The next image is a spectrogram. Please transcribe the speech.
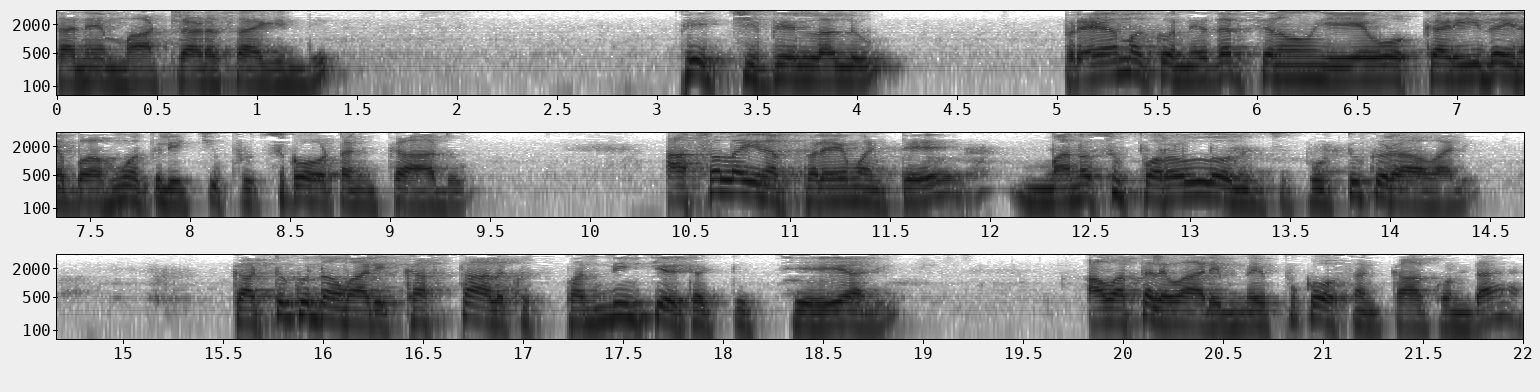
తనే మాట్లాడసాగింది. పిచ్చి పిల్లలు ప్రేమకు నిదర్శనం ఏవో ఖరీదైన బహుమతులు ఇచ్చి పుచ్చుకోవటం కాదు. అసలైన ప్రేమ అంటే మనసు పొరల్లో నుంచి పుట్టుకు రావాలి. కట్టుకున్న వారి కష్టాలకు స్పందించేటట్టు చేయాలి. అవతలి వారి మెప్పు కోసం కాకుండా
